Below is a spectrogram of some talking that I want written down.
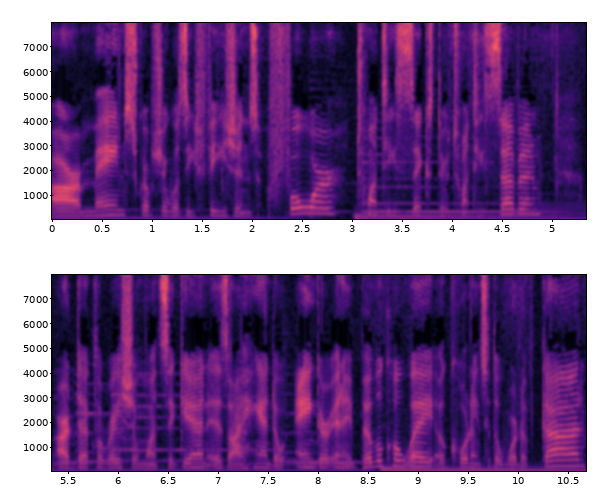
Our main scripture was Ephesians 4 26 through 27. Our declaration, once again, is I handle anger in a biblical way according to the Word of God.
